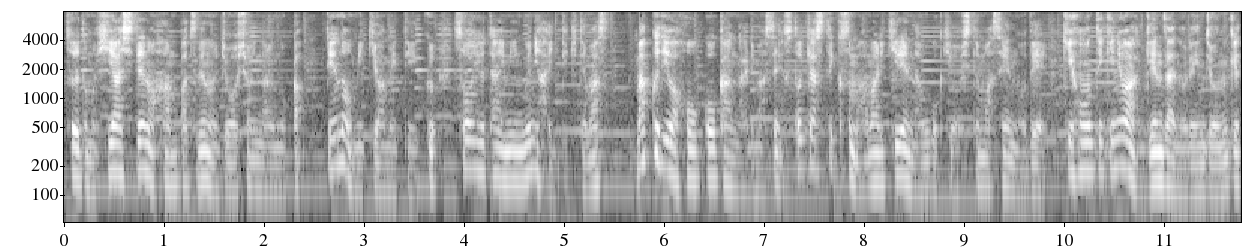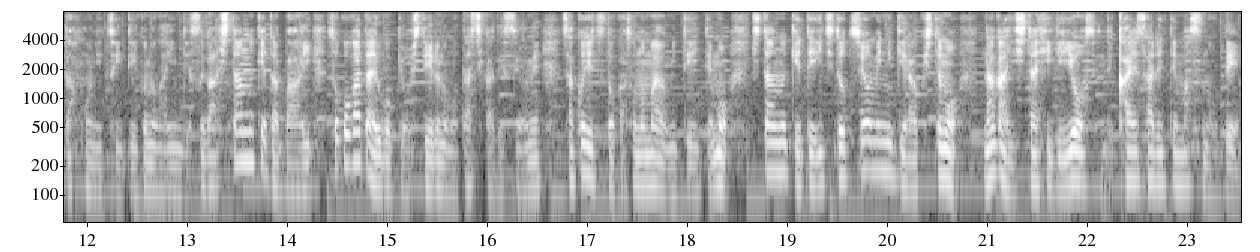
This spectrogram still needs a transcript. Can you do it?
それとも日足での反発での上昇になるのかっていうのを見極めていく、そういうタイミングに入ってきてます。マクディは方向感がありません。ストキャスティックスもあまり綺麗な動きをしてませんので、基本的には現在のレンジを抜けた方についていくのがいいんですが、下抜けた場合、底堅い動きをしているのも確かですよね。昨日とかその前を見ていても、下抜けて一度強めに下落しても、長い下髭陽線で返されてますので、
